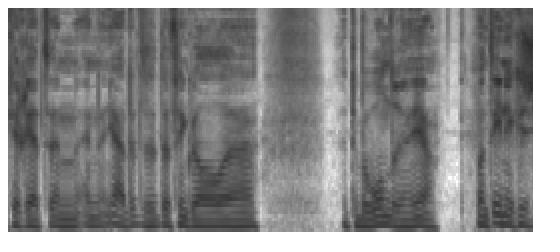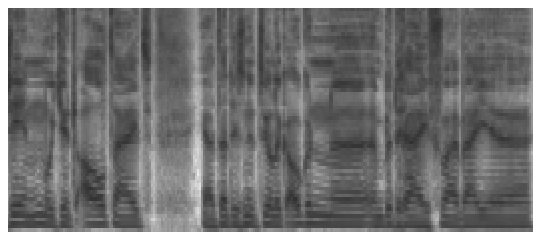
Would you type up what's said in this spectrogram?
gered. En, en ja, dat, dat vind ik wel te bewonderen, ja. Want in een gezin moet je het altijd. Ja, dat is natuurlijk ook een, uh, een bedrijf waarbij je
